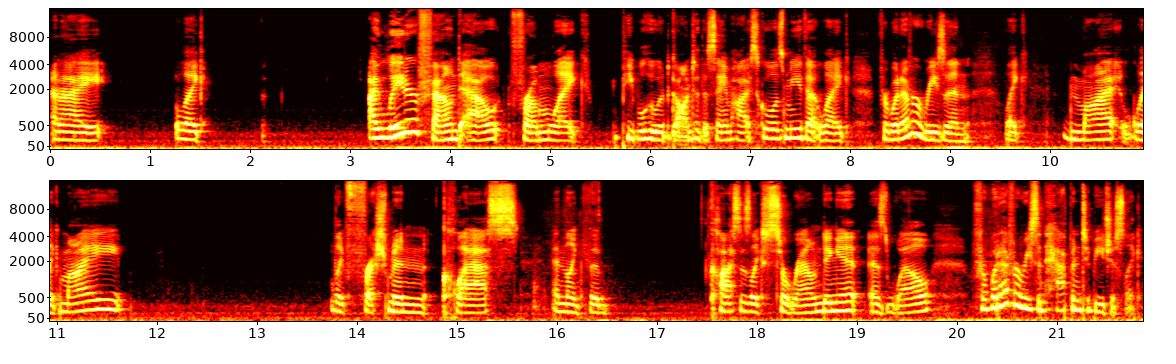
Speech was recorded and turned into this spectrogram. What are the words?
And i like i later found out from like people who had gone to the same high school as me that like for whatever reason like my like my like freshman class and like the classes like surrounding it as well for whatever reason happened to be just like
